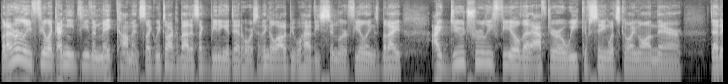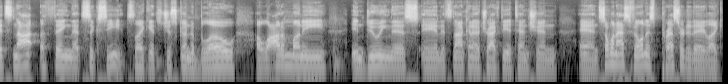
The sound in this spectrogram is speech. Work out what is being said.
but I don't really feel like I need to even make comments. Like we talk about, it's like beating a dead horse. I think a lot of people have these similar feelings, but I I do truly feel that after a week of seeing what's going on there, that it's not a thing that succeeds. Like it's just going to blow a lot of money in doing this, and it's not going to attract the attention. And someone asked Phil in his presser today, like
